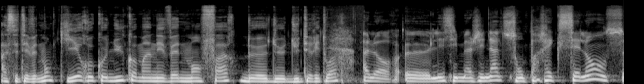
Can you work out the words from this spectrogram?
à cet événement qui est reconnu comme un événement phare du territoire? Alors, euh, les Imaginales sont par excellence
